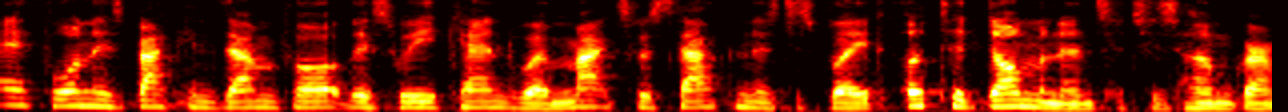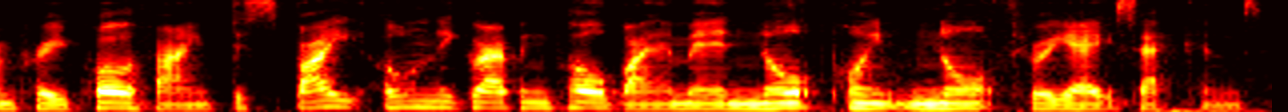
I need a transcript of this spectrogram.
F1 is back in Zandvoort this weekend where Max Verstappen has displayed utter dominance at his home Grand Prix qualifying despite only grabbing pole by a mere 0.038 seconds.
